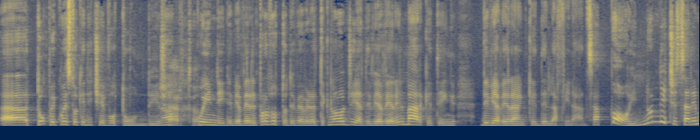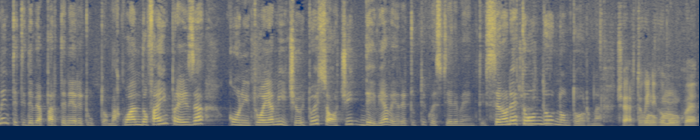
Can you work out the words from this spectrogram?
uh, to- per questo che dicevo tondi, no? certo. quindi devi avere il prodotto, devi avere la tecnologia, devi avere il marketing, devi avere anche della finanza. Poi non necessariamente ti deve appartenere tutto, ma quando fai impresa con i tuoi amici o i tuoi soci devi avere tutti questi elementi. Se non è certo. tondo non torna. Certo, quindi comunque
